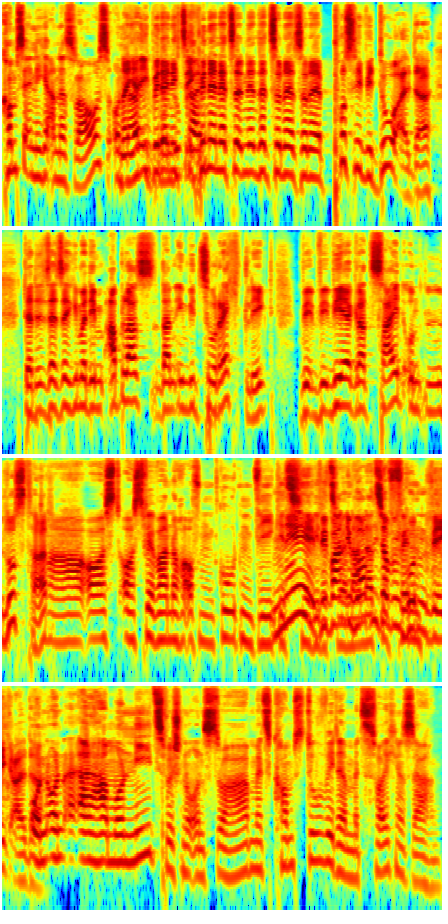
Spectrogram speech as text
kommst du eigentlich anders raus? Und naja, dann, ich bin ja nicht, ich bin ja nicht so, nicht so, eine, so eine Pussy wie du, Alter, der, der sich immer dem Ablass dann irgendwie zurechtlegt, wie, wie, wie er gerade Zeit und Lust hat. Ah, Ost, Ost, wir waren noch auf einem guten Weg. Jetzt nee, wir waren überhaupt nicht auf einem guten Weg, Alter. Und, und eine Harmonie zwischen uns zu haben. Jetzt kommst du wieder mit solchen Sachen.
